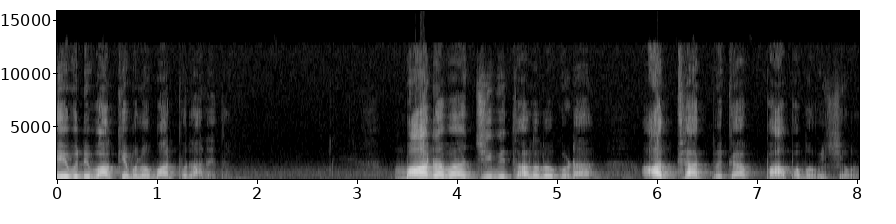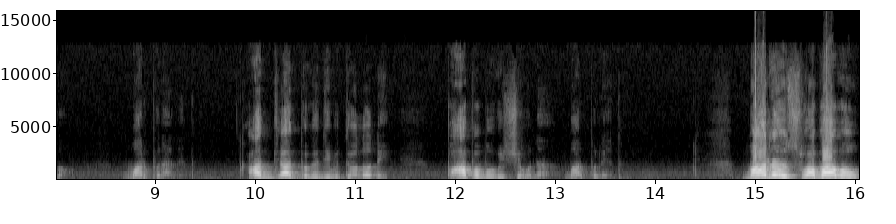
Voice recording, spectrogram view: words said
దేవుని వాక్యములో మార్పు రాలేదు. మానవ జీవితాలలో కూడా ఆధ్యాత్మిక పాపము విషయంలో మార్పు రాలేదు. ఆధ్యాత్మిక జీవితంలోని పాపము విషయమున మార్పు లేదు. మానవ స్వభావం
